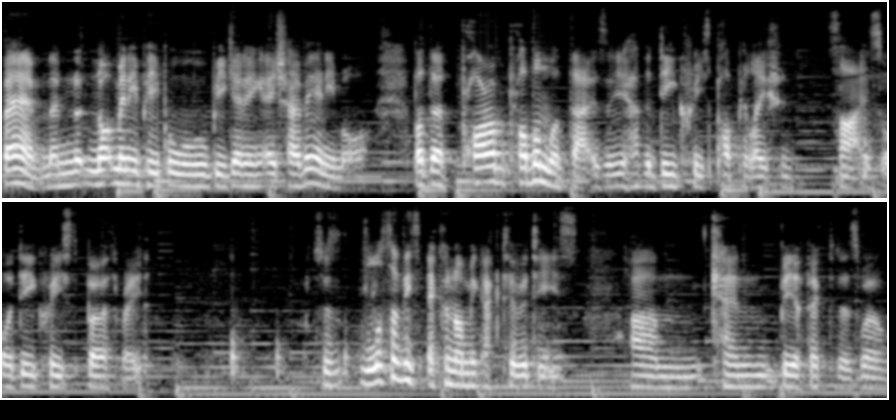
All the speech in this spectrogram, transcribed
bam, then not many people will be getting HIV anymore. But the problem with that is that you have a decreased population size or decreased birth rate. So lots of these economic activities um, can be affected as well.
